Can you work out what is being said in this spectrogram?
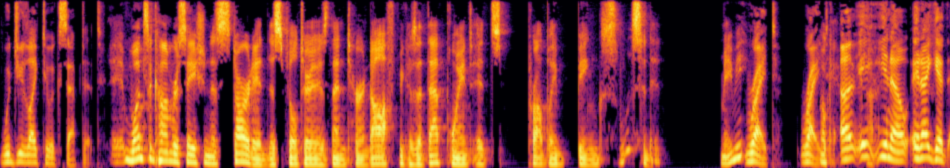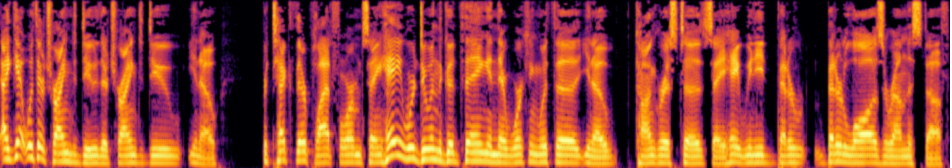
Would you like to accept it? Uh, Once a conversation is started, this filter is then turned off because at that point it's probably being solicited. Maybe. Right. Right. Okay. Uh, it- you know, and I get I get what they're trying to do. They're trying to do, you know, protect their platform, saying, "Hey, we're doing the good thing," and they're working with the, you know, Congress to say, "Hey, we need better better laws around this stuff."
